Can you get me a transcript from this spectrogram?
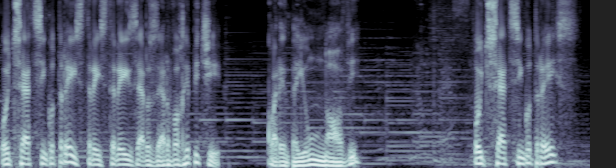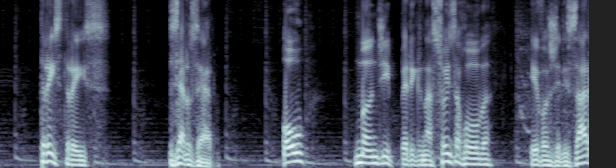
8753 3300. Vou repetir. 419 8753 3300. Ou mande peregrinações arroba evangelizar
